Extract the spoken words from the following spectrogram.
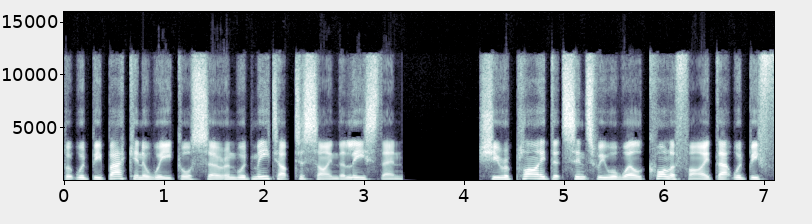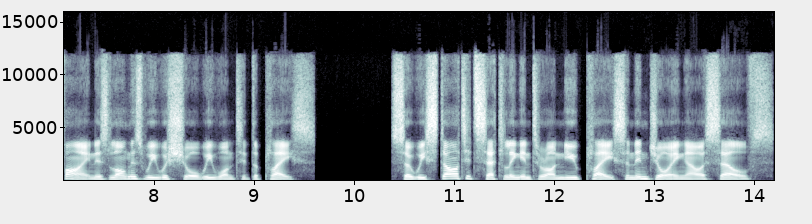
but would be back in a week or so and would meet up to sign the lease then. She replied that since we were well qualified that would be fine as long as we were sure we wanted the place. So we started settling into our new place and enjoying ourselves.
